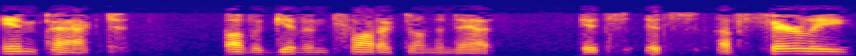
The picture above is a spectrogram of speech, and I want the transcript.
impact of a given product on the net. It's it's a fairly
